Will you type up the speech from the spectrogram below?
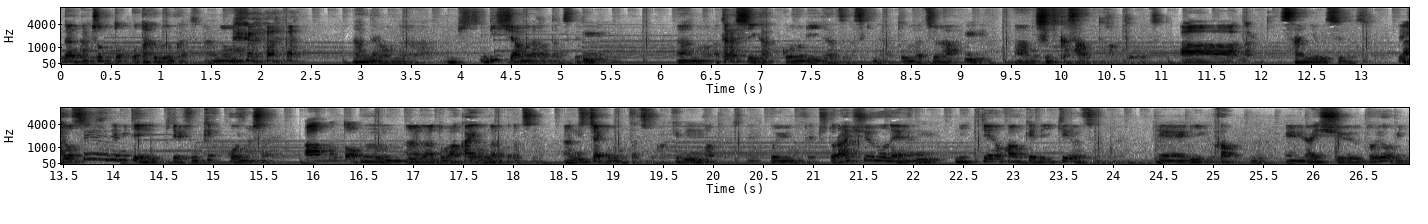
なんかちょっとオタク文化です。あの、なんだろうな、ビビッシュはあんまなかったんですけど、うん。あの新しい学校のリーダーズが好きな友達は、うん。あの鈴鹿さんとかって言うんですよ。ああなるほど。3呼びするんですよ。で女性で見てきてる人も結構いましたね。ああ本当、うん、あのあと若い女の子たち、あのちっちゃい子供たちとか結構多かったですね。こういうので、ちょっと来週もね、うん。日程の関係で行けるんですよね。えーリーグカップ、えー来週土曜日に、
